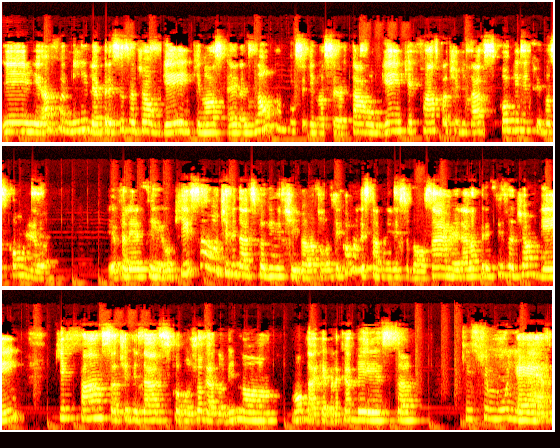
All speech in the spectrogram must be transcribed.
E a família precisa de alguém que nós, eles não estão conseguindo acertar, alguém que faça atividades cognitivas com ela. Eu falei assim, o que são atividades cognitivas? Ela falou assim, como ela está no início do Alzheimer, ela precisa de alguém que faça atividades como jogar dominó, montar quebra-cabeça, que estimule. É, né?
